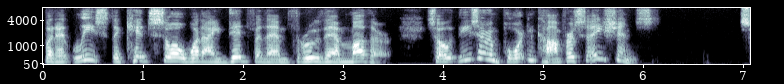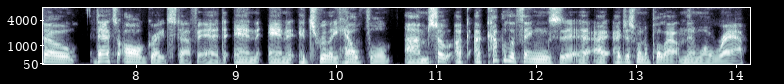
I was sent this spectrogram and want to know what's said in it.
But at least the kids saw what I did for them through their mother. So these are important conversations. So that's all great stuff, Ed, and and it's really helpful. Um, so a, a couple of things uh, I, I, just want to pull out, and then we'll wrap.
